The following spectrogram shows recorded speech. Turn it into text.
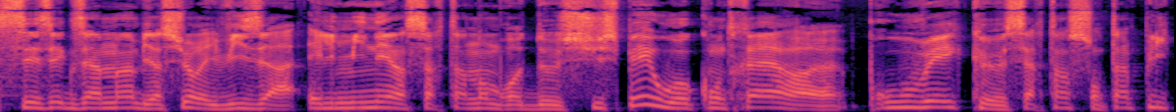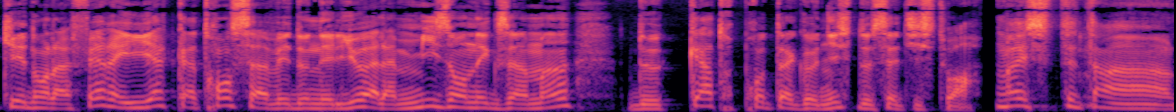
Ces examens, bien sûr, ils visent à éliminer un certain nombre de suspects ou au contraire euh, prouver que certains sont impliqués dans l'affaire. Et il y a quatre ans, ça avait donné lieu à la mise en examen de quatre protagonistes de cette histoire. Ouais, c'était un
